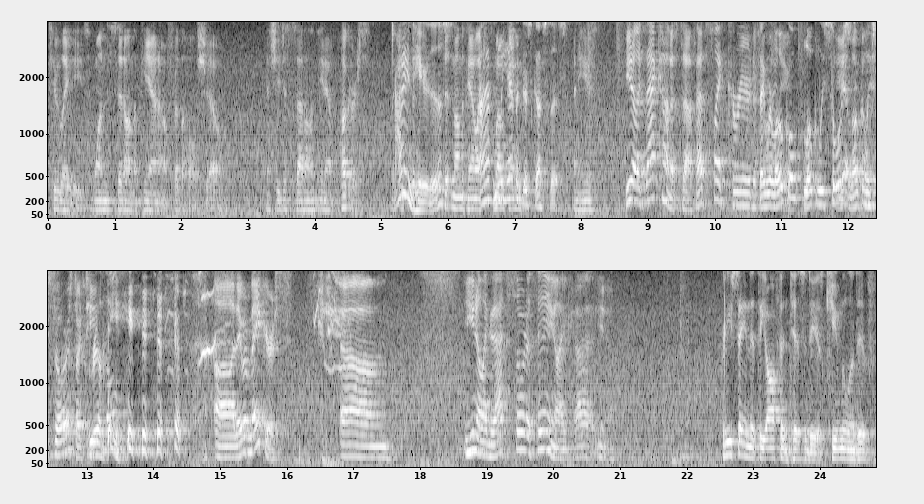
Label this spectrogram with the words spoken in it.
two ladies, one to sit on the piano for the whole show, and she just sat on, you know, hookers. Like I didn't sit- hear this. Sitting on the piano, like I haven't- smoking. we haven't discussed this. and he's, you know, like that kind of stuff. That's like career They were local, locally sourced. Yeah, locally sourced, artisanal. Really? Uh, they were makers. Um, you know, like that sort of thing. Like, uh, you know. Are you saying that the authenticity is cumulative?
